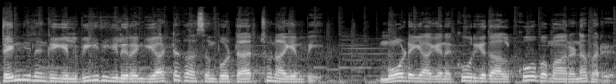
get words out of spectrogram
தென்னிலங்கையில் வீதியில் இறங்கி அட்டகாசம் போட்ட அர்ச்சுனா எம்பி. மோடையா என கூறியதால் கோபமான நபர்.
